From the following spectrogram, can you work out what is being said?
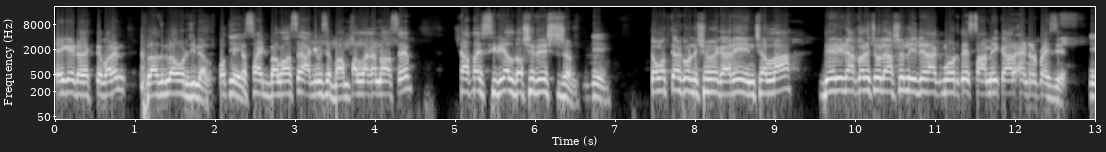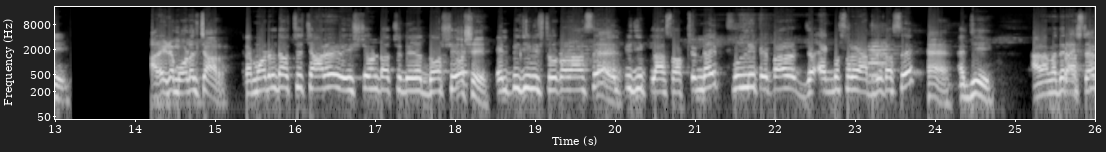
এই গাড়িটা দেখতে পারেন। গ্লাসগুলো অরিজিনাল প্রত্যেকটা সাইড ভালো আছে আগে পিছে বাম্পার লাগানো আছে। সাতাইশ সিরিয়াল দশের রেজিস্ট্রেশন চমৎকার কন্ডিশনের গাড়ি ইনশাল্লাহ। দেরি না করে চলে আসুন ঈদের আগ মুহূর্তে সামিক আর এন্টারপ্রাইজে জি। আর এটা মডেল চার। এটা মডেলটা হচ্ছে চারের রেজিস্ট্রেশনটা হচ্ছে দুই হাজার দশে। এলপিজি ইনস্টল করা আছে হ্যাঁ। LPG plus octane drive fully paper এক বছরের আপডেট আছে। হ্যাঁ। জি। আর আমাদের? আস্কিং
